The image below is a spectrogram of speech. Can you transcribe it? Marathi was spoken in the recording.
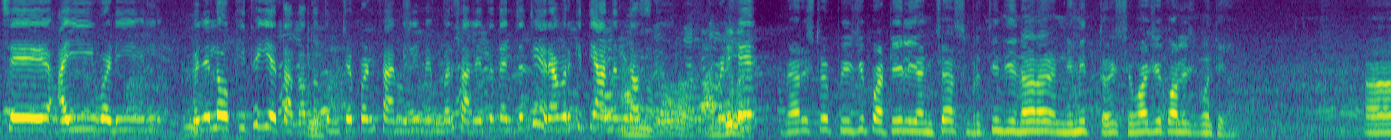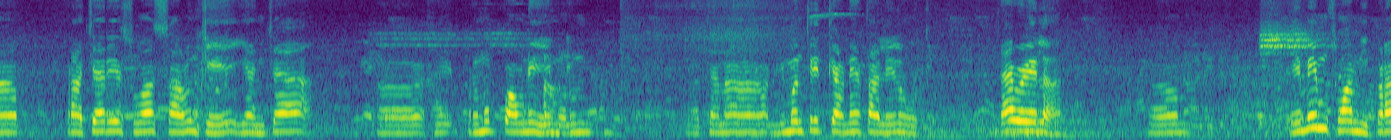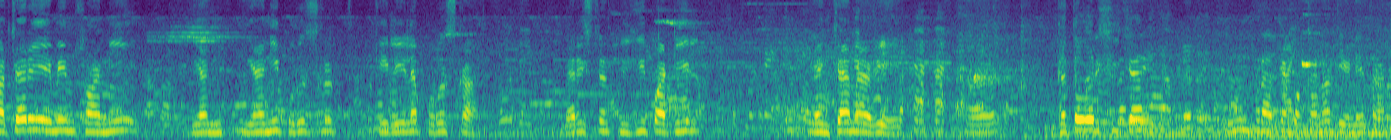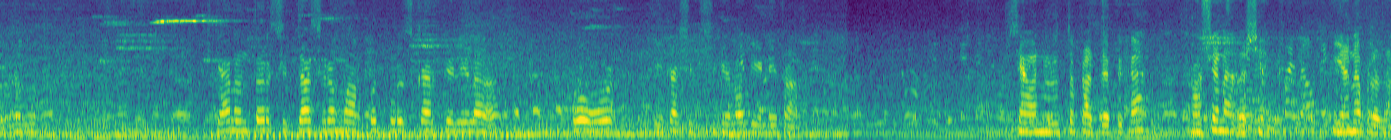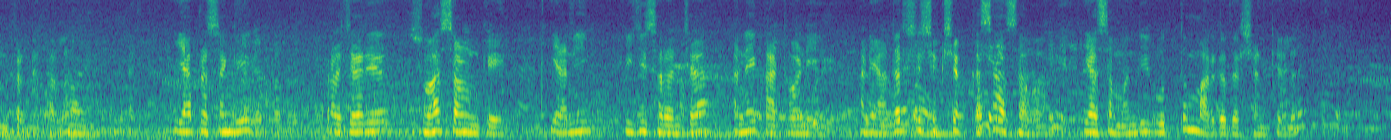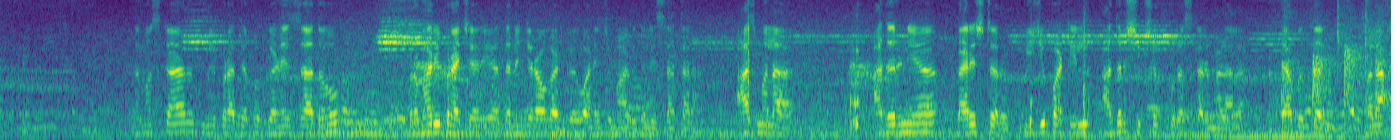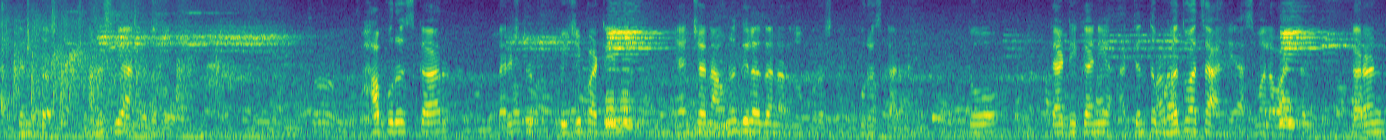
त्यांचे आई वडील म्हणजे लोक इथे येतात आता तुमचे पण फॅमिली मेंबर्स आले तर त्यांच्या चेहऱ्यावर किती आनंद असतो. पण हे बॅरिस्टर पी जी पाटील यांच्या स्मृतिदिनानिमित्त शिवाजी कॉलेजमध्ये अ, प्राचार्य सुहास साळुंके यांच्या अ, हे प्रमुख पाहुणे म्हणून त्यांना निमंत्रित करण्यात आलेलं होते. त्यावेळेला एम एम स्वामी प्राचार्य एम एम स्वामी यां यांनी पुरस्कृत केलेला पुरस्कार बॅरिस्टर पी जी पाटील यांच्या नावे गतवर्षीच्या दोन प्राध्यापकांना देण्यात आलेलं होतं. त्यानंतर सिद्धाश्रम मार्फत पुरस्कार केलेला तो एका शिक्षिकेला देण्यात आला. सेवानिवृत्त प्राध्यापिका रोशन शेख यांना प्रदान करण्यात आला. या प्रसंगी प्राचार्य सुहास साळुंके यांनी पी जी सरांच्या अनेक आठवणी आणि आदर्श शिक्षक कसा असावा यासंबंधी उत्तम मार्गदर्शन केलं. नमस्कार मी प्राध्यापक गणेश जाधव प्रभारी प्राचार्य धनंजयराव गाडगे वाणिज्य महाविद्यालय सातारा. आज मला आदरणीय बॅरिस्टर पी जी पाटील आदर्श शिक्षक पुरस्कार मिळाला. त्याबद्दल मला अत्यंत मनस्वी आनंद होतो. हा पुरस्कार बॅरिस्टर पी जी पाटील यांच्या नावनं दिला जाणारा जो पुरस्कार पुरस्कार आहे. तो त्या ठिकाणी अत्यंत महत्त्वाचा आहे असं मला वाटतं. कारण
